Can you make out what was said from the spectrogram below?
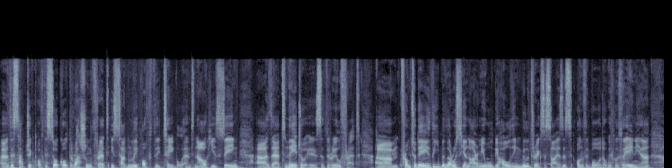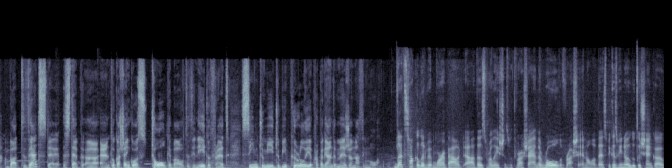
uh, the subject of the so-called Russian threat is suddenly off the table. And now he is saying uh, that NATO is the real threat. Um, from today, the Belarusian army will be holding military exercises on the border with Lithuania. But that ste step uh, and Lukashenko's talk about the NATO threat seem to me to be purely a propaganda measure, nothing more. Let's talk a little bit more about uh, those relations with Russia and the role of Russia in all of this, because we know Lukashenko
